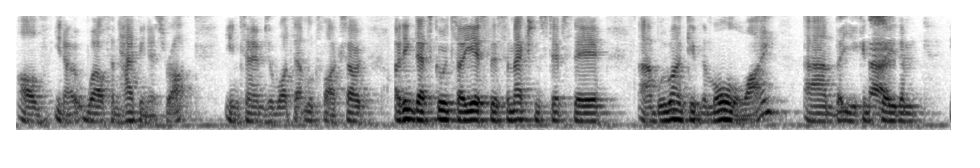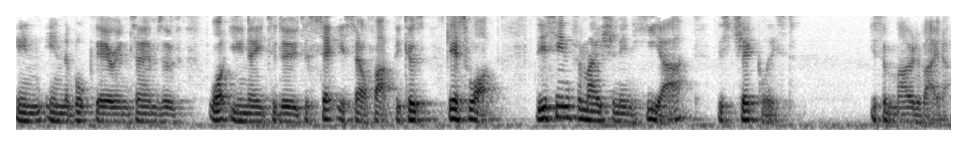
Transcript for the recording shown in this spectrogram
of you know wealth and happiness, right? in terms of what that looks like. So I think that's good. So yes, there's some action steps there. Um, we won't give them all away, um, but you can no. see them in in the book there in terms of what you need to do to set yourself up. Because guess what? This information in here, this checklist, is a motivator.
